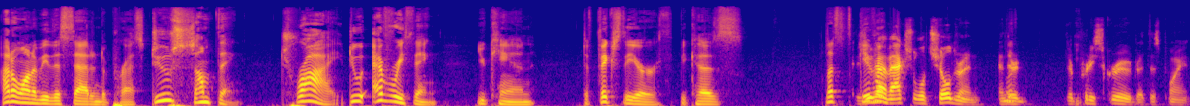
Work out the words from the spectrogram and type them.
I don't want to be this sad and depressed. Do something. Try. Do everything you can to fix the earth because let's 'Cause you give have our, actual children, and they're they're pretty screwed at this point.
